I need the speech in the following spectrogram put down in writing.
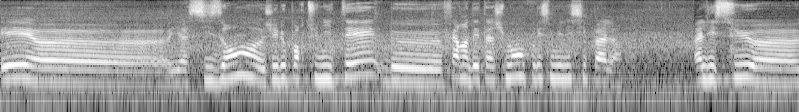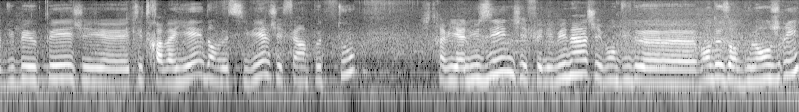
Et euh, il y a six ans, j'ai l'opportunité de faire un détachement en police municipale. À l'issue euh, du BEP, j'ai été travailler dans le civil, j'ai fait un peu de tout. J'ai travaillé à l'usine, j'ai fait les ménages, j'ai vendu de vendeuse en boulangerie.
